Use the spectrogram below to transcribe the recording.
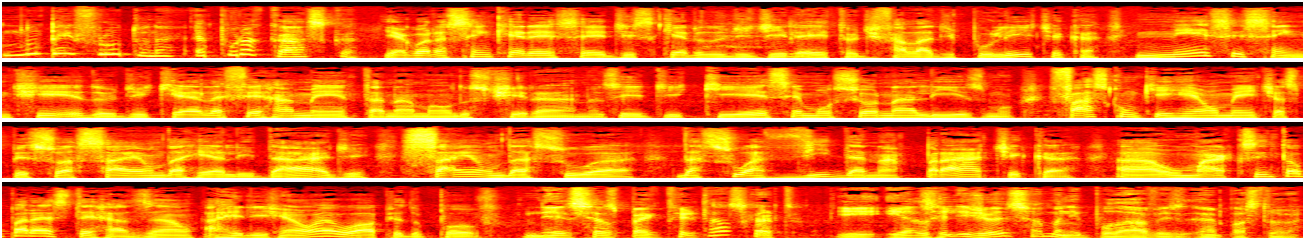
não tem fruto, né? É pura casca. E agora, sem querer ser de esquerda ou de direita ou de falar de política, nesse sentido de que ela é ferramenta na mão dos tiranos e de que esse emocionalismo faz com que realmente as pessoas saiam da realidade, saiam da sua da sua vida na prática, ah, o Marx então parece ter razão. A religião é o ópio do povo. Nesse aspecto ele está certo. E, e as religiões são manipuláveis, né, pastor?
